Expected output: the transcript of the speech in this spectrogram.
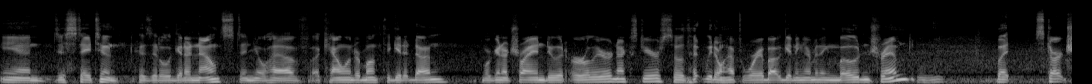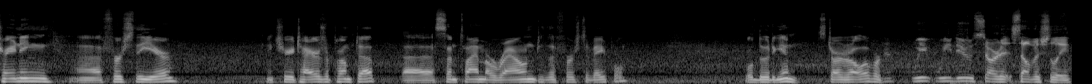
and just stay tuned because it'll get announced, and you'll have a calendar month to get it done. We're going to try and do it earlier next year so that we don't have to worry about getting everything mowed and trimmed. But start training uh, first of the year. Make sure your tires are pumped up uh, sometime around the first of April. We'll do it again. Start it all over. We we do start it selfishly.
